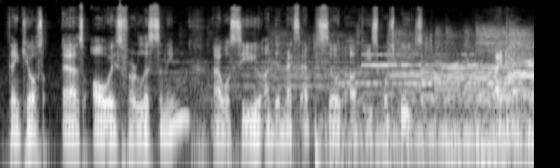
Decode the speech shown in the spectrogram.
Thank you as always for listening. I will see you on the next episode of the Esports Blues. Bye now.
